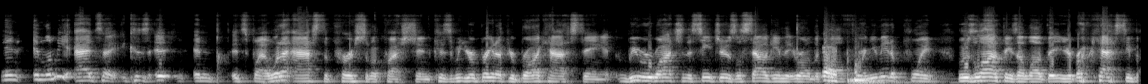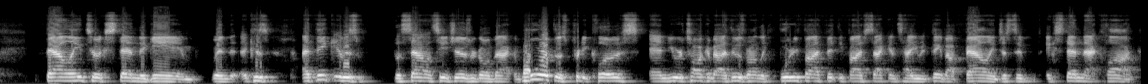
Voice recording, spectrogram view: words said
And, and let me add to because it and it's funny. I want to ask the personal question because when you were bringing up your broadcasting, we were watching the St. Joe's LaSalle game that you were on the call for, and you made a point. There was a lot of things I loved that you're broadcasting, but failing to extend the game when because I think it was And St. Joe's were going back and forth. It was pretty close, and you were talking about I think it was around like 45, 55 seconds how you would think about fouling just to extend that clock.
